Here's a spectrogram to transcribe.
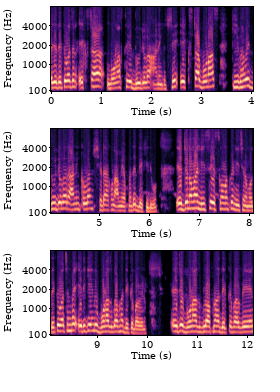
এই যে দেখতে পাচ্ছেন এক্সট্রা বোনাস থেকে দুই ডলার আর্নিং করছি সেই এক্সট্রা বোনাস কীভাবে দুই ডলার আর্নিং করলাম, সেটা এখন আমি আপনাদের দেখিয়ে দিব। এর জন্য আমরা নিচে স্কল নিচে নামবো। দেখতে পাচ্ছেন ভাই, এদিকে কিন্তু বোনাসগুলো আপনারা দেখতে পারবেন। এই যে বোনাসগুলো আপনারা দেখতে পারবেন,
